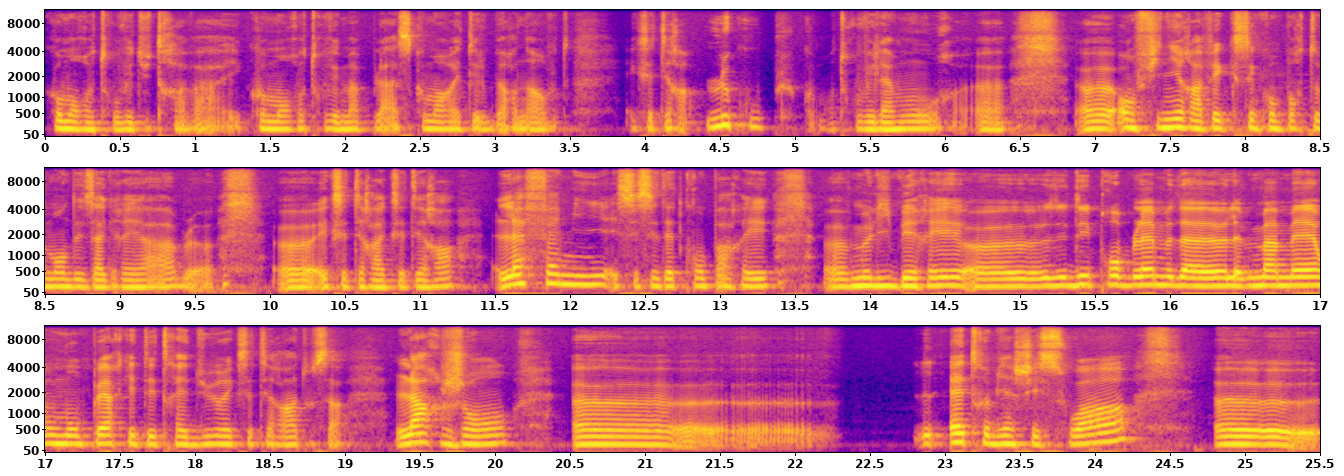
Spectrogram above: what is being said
Comment retrouver du travail, comment retrouver ma place, comment arrêter le burn-out, etc. Le couple, comment trouver l'amour, euh, euh, en finir avec ses comportements désagréables, euh, etc., etc. La famille, cesser d'être comparé, me libérer des problèmes de ma mère ou mon père qui étaient très durs, etc. Tout ça. L'argent, être bien chez soi, euh,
